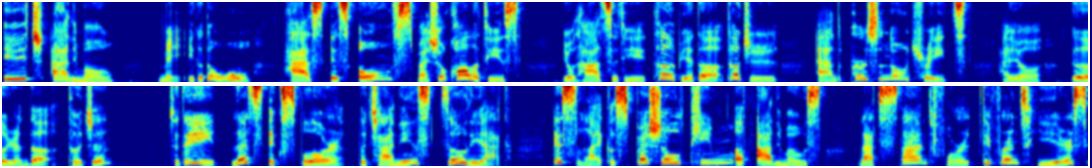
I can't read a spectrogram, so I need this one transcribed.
Each animal 每一个动物。 has its own special qualities，有它自己特别的特质，and personal traits，还有个人的特征。Today, let's explore the Chinese zodiac. It's like a special team of animals that stand for different years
